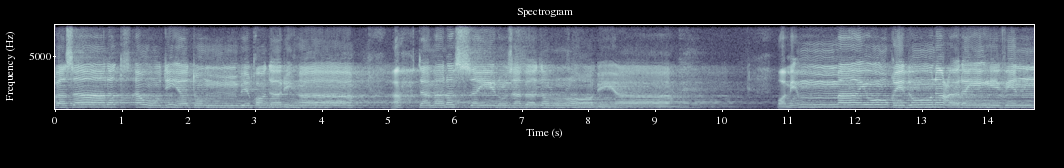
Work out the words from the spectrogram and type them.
فسالت أودية بقدرها فاحتمل السيل زبدا رابيا ومما يوقدون عليه في النار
